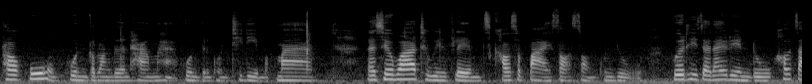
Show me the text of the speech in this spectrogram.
เพราะคู่ของคุณกำลังเดินทางมาหาคุณเป็นคนที่ดีมากๆ และเชื่อว่า Twin Flames เขาสปายสอดส่องคุณอยู่ เพื่อที่จะได้เรียนรู้เข้าใจ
